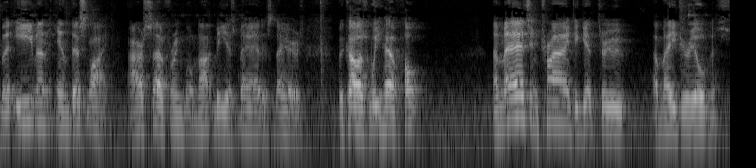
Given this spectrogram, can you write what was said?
But even in this life, our suffering will not be as bad as theirs because we have hope. Imagine trying to get through a major illness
